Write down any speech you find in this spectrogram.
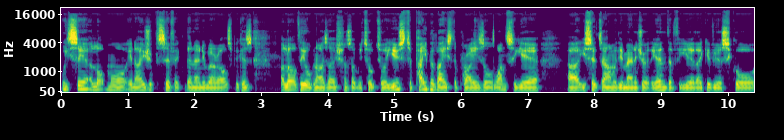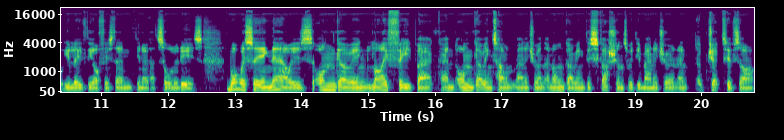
we see it a lot more in Asia Pacific than anywhere else because a lot of the organizations that we talk to are used to paper based appraisals once a year. Uh, you sit down with your manager at the end of the year, they give you a score, you leave the office, then, you know, that's all it is. What we're seeing now is ongoing live feedback and ongoing talent management and ongoing discussions with your manager, and, and objectives are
